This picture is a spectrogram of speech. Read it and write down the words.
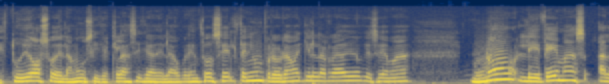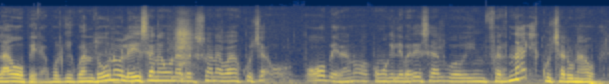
estudioso de la música clásica de la ópera. Entonces él tenía un programa aquí en la radio que se llama No le temas a la ópera, porque cuando uno le dicen a una persona va a escuchar ópera, ¿no? como que le parece algo infernal escuchar una ópera.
